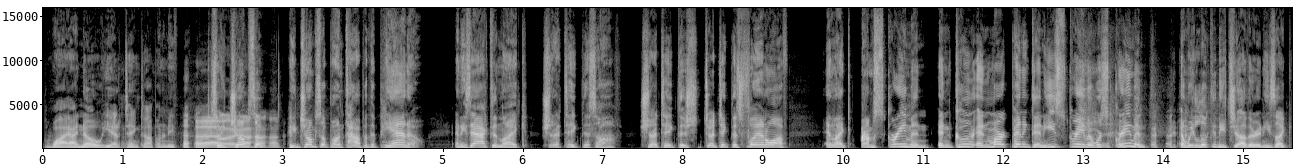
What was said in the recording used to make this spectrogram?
why I know he had a tank top underneath. Oh, so he jumps up, he jumps up on top of the piano, and he's acting like, should I take this off? Should I take this? Should I take this flannel off? And like I'm screaming, and Coon and Mark Pennington, he's screaming, we're screaming, and we looked at each other, and he's like.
